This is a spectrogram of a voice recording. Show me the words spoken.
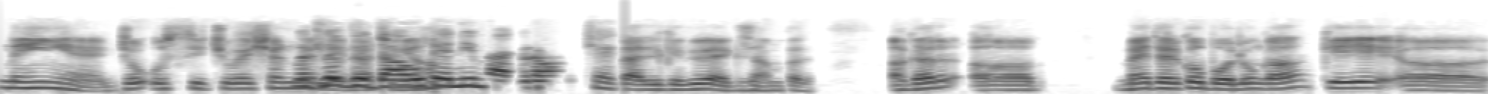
नहीं है जो उस सिचुएशन में मतलब without any background check I give you example अगर uh, मैं तेरे को बोलूँगा कि uh,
